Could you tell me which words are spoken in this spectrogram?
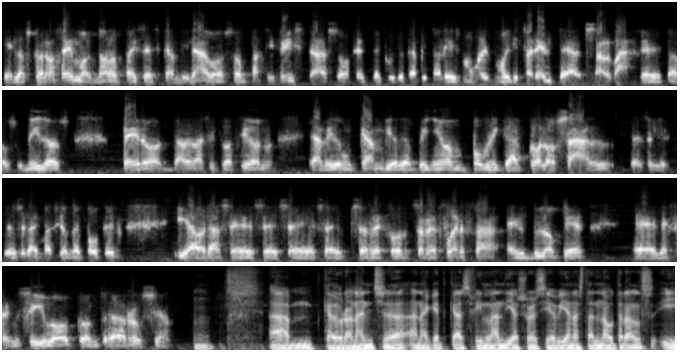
que los conocemos, ¿no? Los países escandinavos son pacifistas, son gente cuyo capitalismo es muy diferente al salvaje de Estados Unidos, pero dada la situación ha habido un cambio de opinión pública colosal desde, la invasión de Putin y ahora se, se, se, se, refuerza el bloque eh, defensivo contra Rusia. Um, que durant anys, eh, en aquest cas, Finlàndia i Suècia havien estat neutrals i,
